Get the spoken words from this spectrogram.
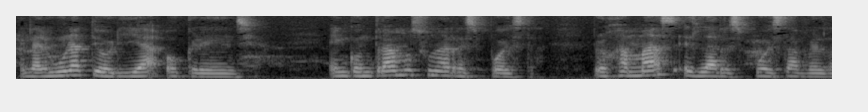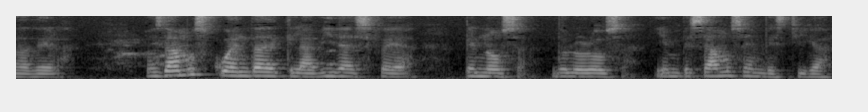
en alguna teoría o creencia. Encontramos una respuesta, pero jamás es la respuesta verdadera. Nos damos cuenta de que la vida es fea, penosa, dolorosa, y empezamos a investigar.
